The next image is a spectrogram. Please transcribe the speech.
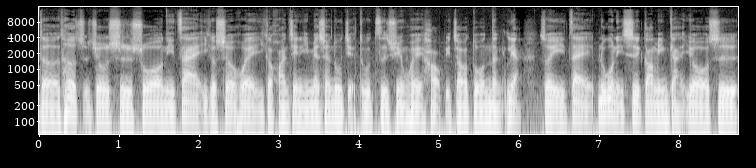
的特质就是说，你在一个社会、一个环境里面深度解读资讯会耗比较多能量，所以在如果你是高敏感又是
